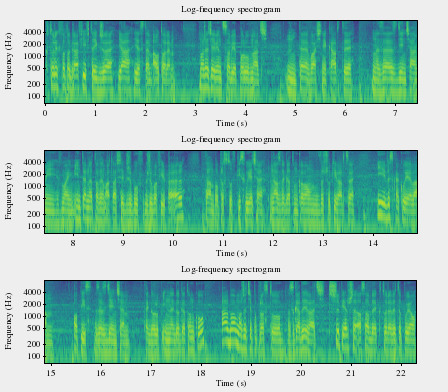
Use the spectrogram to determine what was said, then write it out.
których fotografii w tej grze ja jestem autorem. Możecie więc sobie porównać mm, te właśnie karty ze zdjęciami w moim internetowym atlasie grzybów grzybofil.pl. Tam po prostu wpisujecie nazwę gatunkową w wyszukiwarce i wyskakuje Wam opis ze zdjęciem tego lub innego gatunku, albo możecie po prostu zgadywać trzy pierwsze osoby, które wytypują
